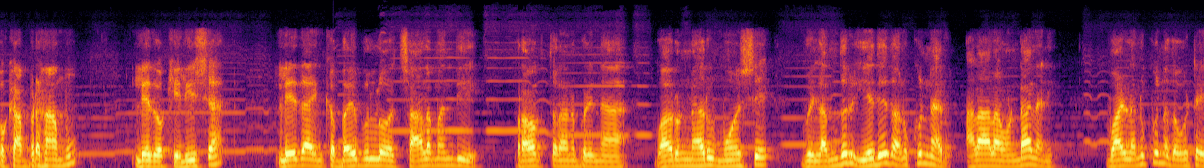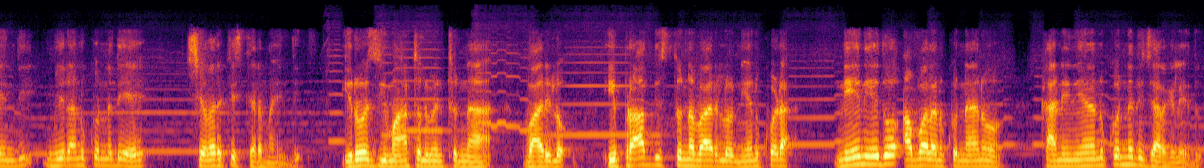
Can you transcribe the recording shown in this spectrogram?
ఒక అబ్రహాము లేదా ఒక ఎలీషా లేదా ఇంకా బైబిల్లో చాలామంది ప్రవక్తలు అనబడిన వారున్నారు. మోసే వీళ్ళందరూ ఏదేదో అనుకున్నారు. అలా అలా ఉండాలని. వాళ్ళు అనుకున్నది ఒకటైంది మీరు అనుకున్నదే చివరికి స్థిరమైంది. ఈరోజు ఈ మాటలు వింటున్న వారిలో ఈ ప్రార్థిస్తున్న వారిలో నేను కూడా నేనేదో అవ్వాలనుకున్నాను కానీ నేను అనుకున్నది జరగలేదు.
